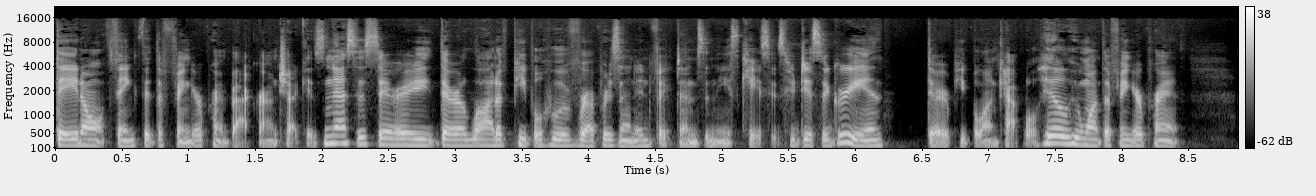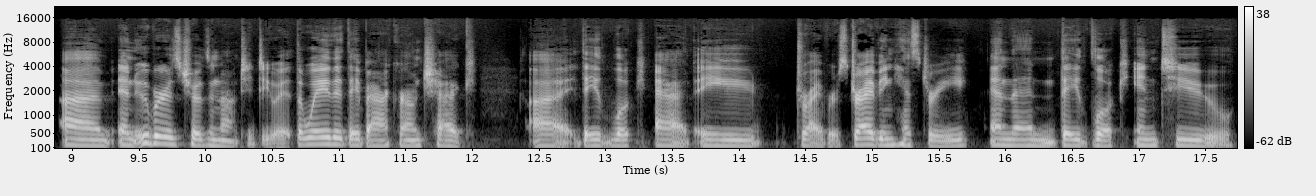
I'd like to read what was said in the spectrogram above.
they don't think that the fingerprint background check is necessary. There are a lot of people who have represented victims in these cases who disagree, and there are people on Capitol Hill who want the fingerprint. Um, and Uber has chosen not to do it. The way that they background check, uh, they look at a driver's driving history, and then they look into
